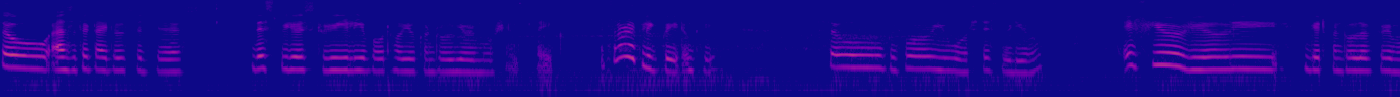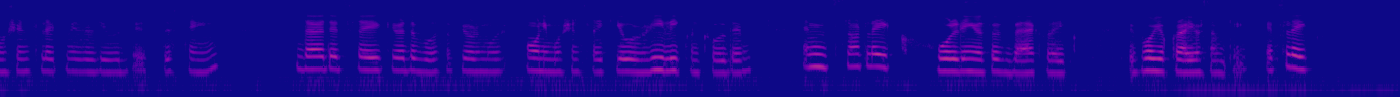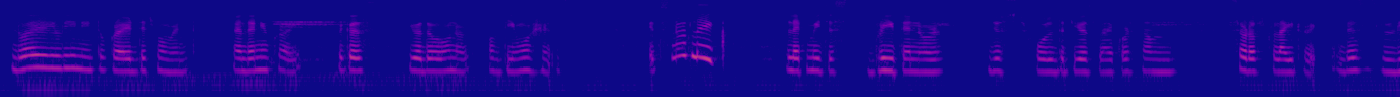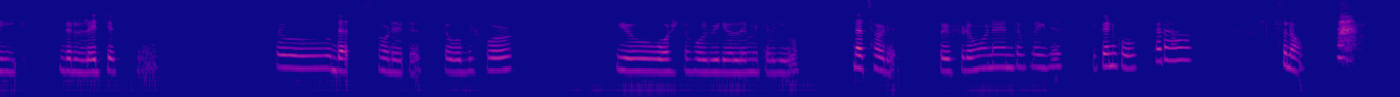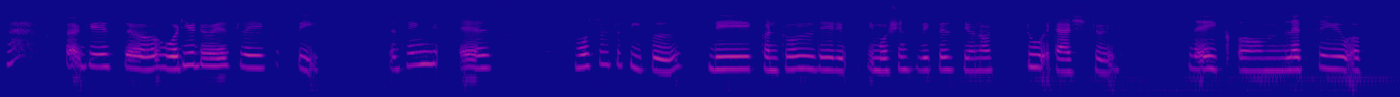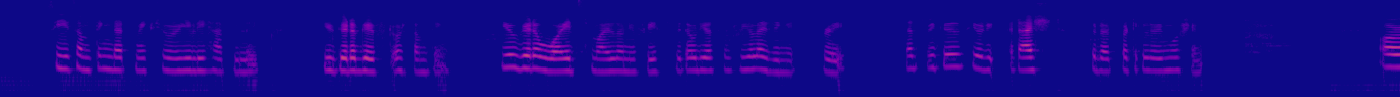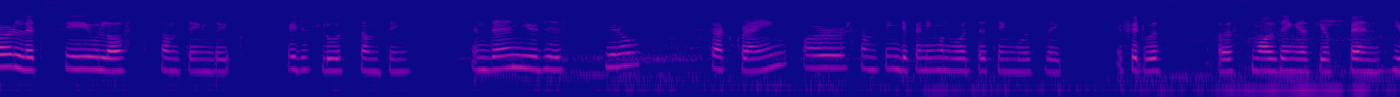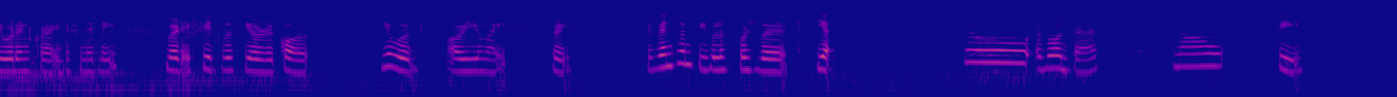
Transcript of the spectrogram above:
So, as the title suggests, this video is really about how you control your emotions. Like, it's not a clickbait, okay? So, before you watch this video, if you really get control of your emotions, let me tell you this this thing that it's like you're the boss of your emo- own emotions, like you really control them, and it's not like holding yourself back, like before you cry or something. It's like do I really need to cry at this moment? And then you cry because you're the owner of the emotions. It's not like let me just breathe in or just hold the tears back or some sort of slight trick. This is le- the legit thing. So that's what it is. So before you watch the whole video, let me tell you that's how it is. So if you don't want to end up like this, you can go ta da. So no. Okay so what you do is like see the thing is most of the people they control their emotions because they're not too attached to it. Like um let's say you uh, see something that makes you really happy like you get a gift or something. You get a wide smile on your face without yourself realizing it right? That's because you're attached to that particular emotion. Or let's say you lost something like you just lose something. And then you just you know start crying or something depending on what the thing was. Like if it was a small thing as your pen you wouldn't cry definitely. But if it was your record you would or you might right? Depends on people of course but yeah. So about that now see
